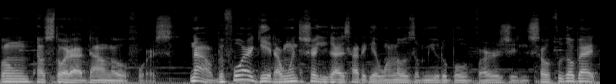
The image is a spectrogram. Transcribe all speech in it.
Boom, I'll start our download for us. Now, before I get, I want to show you guys how to get one of those immutable versions. So if we go back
